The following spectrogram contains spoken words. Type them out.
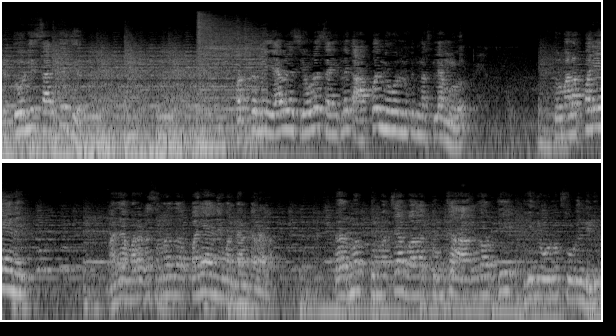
हे दोन्ही सारखेच आहेत. फक्त मी यावेळेस एवढं सांगितलं की आपण निवडणुकीत नसल्यामुळं तुम्हाला पर्याय नाही. माझ्या मराठा समाजाला पर्याय नाही मतदान करायला. तर मग तुमच्या बा- तुमच्या अंगावरती ही निवडणूक सोडून दिली.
